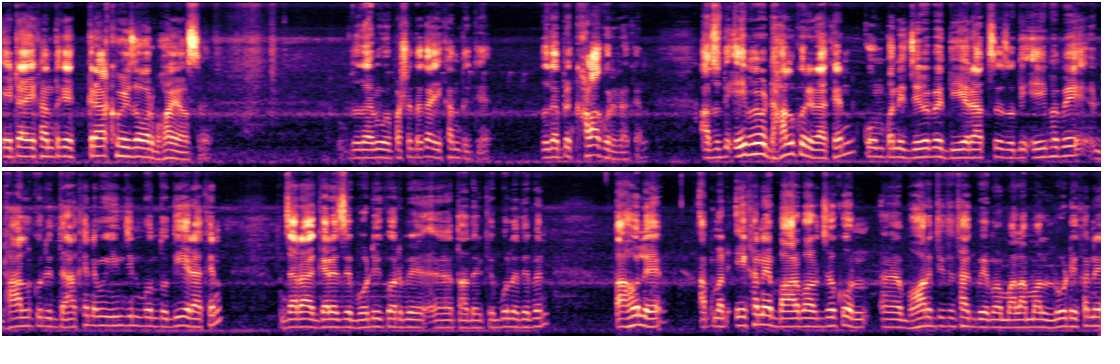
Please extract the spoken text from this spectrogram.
এটা এখান থেকে ক্র্যাক হয়ে যাওয়ার ভয় আছে। যদি আমি ওই পাশে দেখাই এখান থেকে, যদি আপনি খাড়া করে রাখেন। আর যদি এইভাবে ঢাল করে রাখেন, কোম্পানি যেভাবে দিয়ে রাখছে, যদি এইভাবে ঢাল করে রাখেন এবং ইঞ্জিন বন্ধ দিয়ে রাখেন যারা গ্যারেজে বডি করবে তাদেরকে বলে দেবেন। তাহলে আপনার এখানে বারবার যখন ভর দিতে থাকবে বা মালামাল লোড এখানে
